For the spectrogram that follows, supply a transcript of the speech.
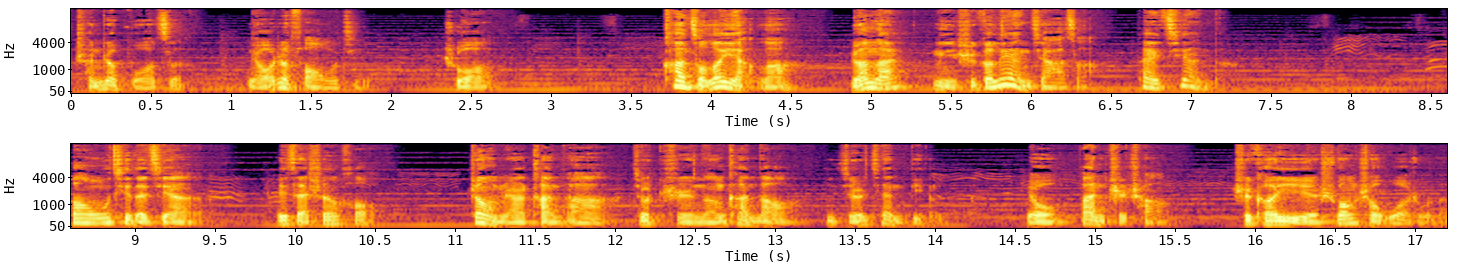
沉着脖子，瞄着方无忌，说：“看走了眼了，原来你是个练家子，带剑的。”方无忌的剑背在身后，正面看他就只能看到一截剑柄，有半尺长，是可以双手握住的。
